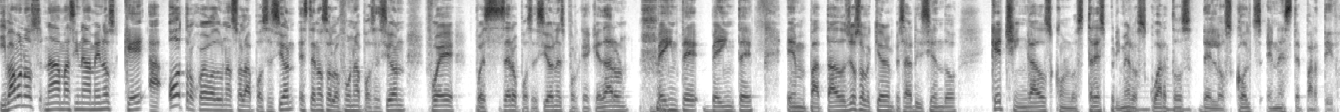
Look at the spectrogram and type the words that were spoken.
Y vámonos nada más y nada menos que a otro juego de una sola posesión. Este no solo fue una posesión, fue pues cero posesiones porque quedaron 20-20 empatados. Yo solo quiero empezar diciendo qué chingados con los tres primeros cuartos de los Colts en este partido.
